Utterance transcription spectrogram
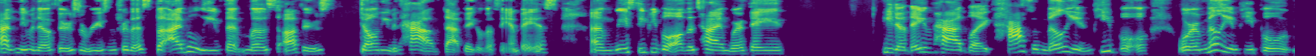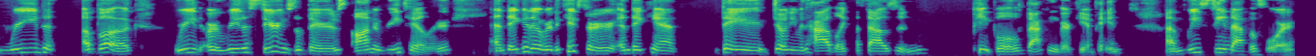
I don't even know if there's a reason for this, but I believe that most authors don't even have that big of a fan base. Um, we see people all the time where they, you know, they've had like half a million people or a million people read a book, read or read a series of theirs on a retailer, and they get over to Kickstarter and they can't, they don't even have like a thousand people backing their campaign. Um, we've seen that before,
